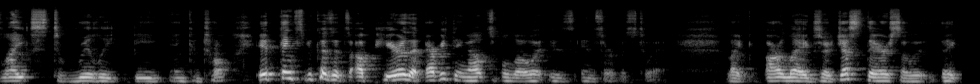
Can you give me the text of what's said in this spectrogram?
likes to really be in control it thinks because it's up here that everything else below it is in service to it like our legs are just there so they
